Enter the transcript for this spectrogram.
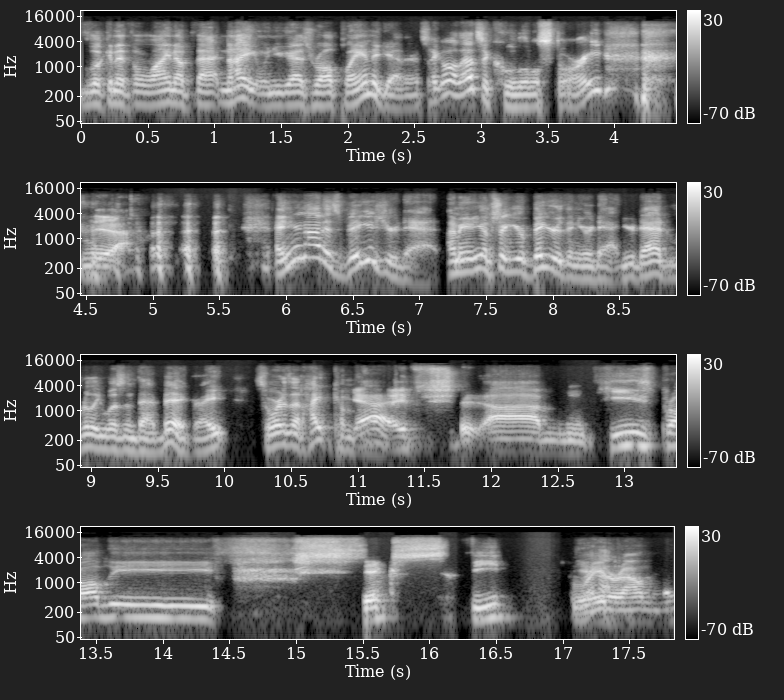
looking at the lineup that night when you guys were all playing together. It's like, oh, that's a cool little story. Yeah. and you're not as big as your dad. I mean, I'm sorry, you're bigger than your dad. Your dad really wasn't that big, right? So where does that height come yeah, from? Yeah, it's um, he's probably six feet right Yeah. around there.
